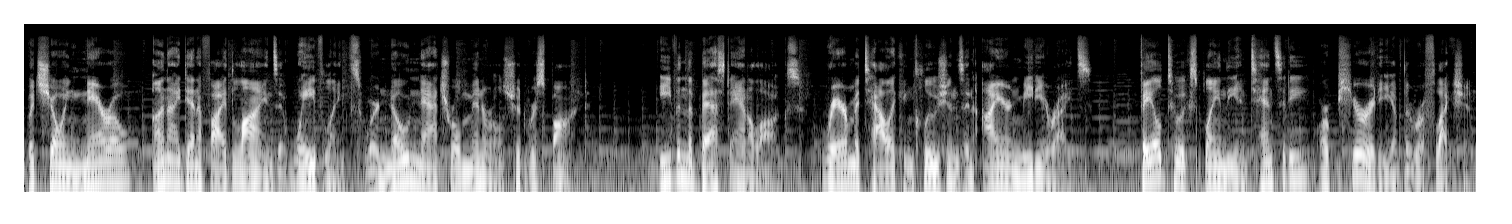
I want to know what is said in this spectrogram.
but showing narrow, unidentified lines at wavelengths where no natural mineral should respond. Even the best analogs, rare metallic inclusions in iron meteorites, failed to explain the intensity or purity of the reflection.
